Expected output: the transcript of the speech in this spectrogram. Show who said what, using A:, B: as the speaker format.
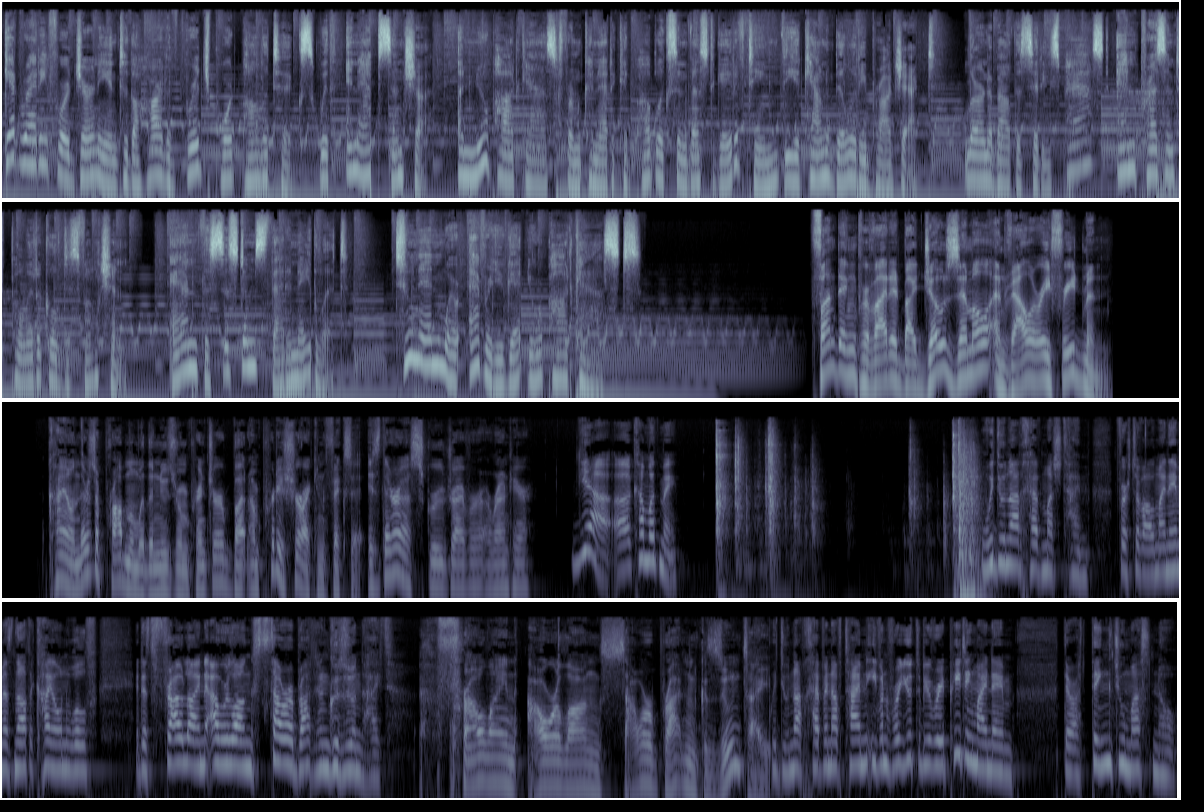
A: Get ready for a journey into the heart of Bridgeport politics with In Absentia, a new podcast from Connecticut Public's investigative team, The Accountability Project. Learn about the city's past and present political dysfunction and the systems that enable it. Tune in wherever you get your podcasts.
B: Funding provided by Joe Zimmel and Valerie Friedman.
C: Chion, there's a problem with the newsroom printer, but I'm pretty sure I can fix it. Is there a screwdriver around here?
D: Yeah, uh, come with me. We do not have much time. First of all, my name is not Chion Wolf. It is Fraulein Hourlong Sauerbraten Gesundheit.
C: Fraulein Hourlong Sauerbraten Gesundheit?
D: We do not have enough time even for you to be repeating my name. There are things you must know.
